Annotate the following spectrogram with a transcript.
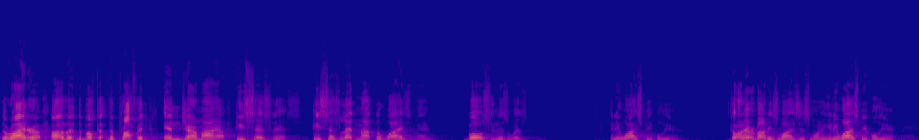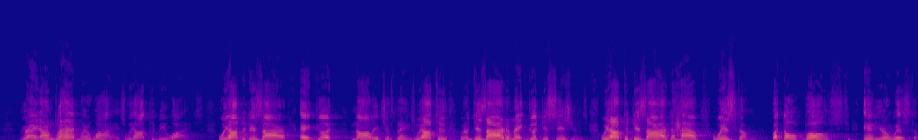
the writer of the, the book, the prophet in Jeremiah, he says this. He says, Let not the wise man boast in his wisdom. Any wise people here? Come on, everybody's wise this morning. Any wise people here? Great, I'm glad we're wise. We ought to be wise. We ought to desire a good knowledge of things. We ought to desire to make good decisions. We ought to desire to have wisdom. But don't boast in your wisdom.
